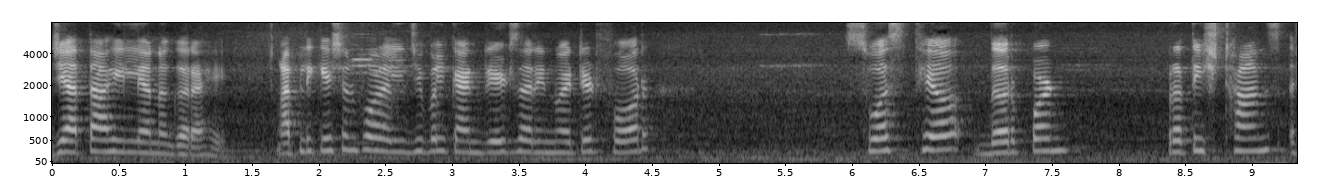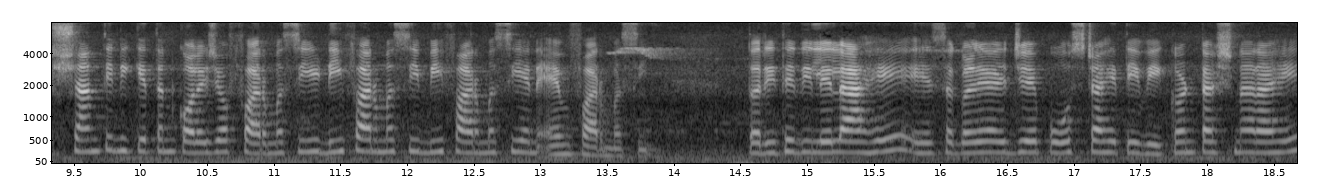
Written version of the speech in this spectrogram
जे आता अहिल्यानगर आहे. Application for eligible candidates are invited for Swasthya Darpan Pratishthan Shantiniketan college of pharmacy D pharmacy B pharmacy and M pharmacy तर इथे दिलेलं आहे हे सगळे जे पोस्ट आहे ते वेकंट असणार आहे.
